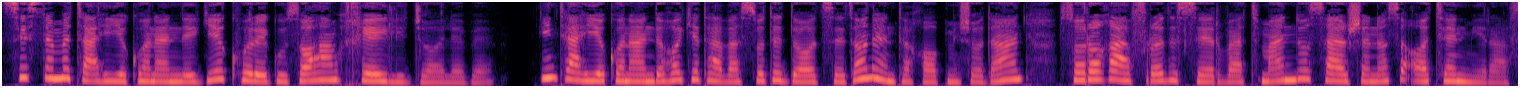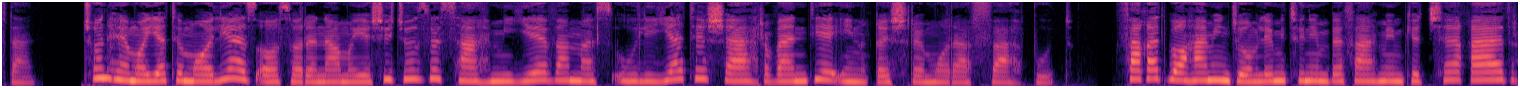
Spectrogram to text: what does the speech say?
سیستم تهیه کنندگی کورگوسا هم خیلی جالبه. این تهیه کننده ها که توسط دادستان انتخاب می شدن سراغ افراد ثروتمند و سرشناس آتن می رفتن. چون حمایت مالی از آثار نمایشی جزو سهمیه و مسئولیت شهروندی این قشر مرفه بود. فقط با همین جمله می‌تونیم بفهمیم که چقدر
